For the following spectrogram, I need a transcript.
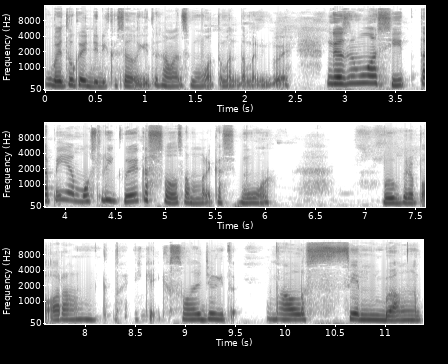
Gue tuh kayak jadi kesel gitu sama semua teman-teman gue. Nggak semua sih tapi ya mostly gue kesel sama mereka semua beberapa orang kayak kesel aja gitu malesin banget.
